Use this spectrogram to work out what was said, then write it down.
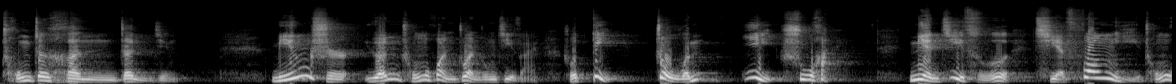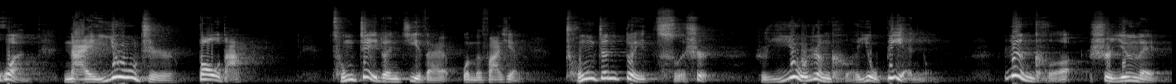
崇祯很震惊。《明史·袁崇焕传》中记载说：“帝奏文亦书汉，念既此，且方以重焕，乃优之包达。”从这段记载，我们发现，崇祯对此事是又认可又别扭。认可是因为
